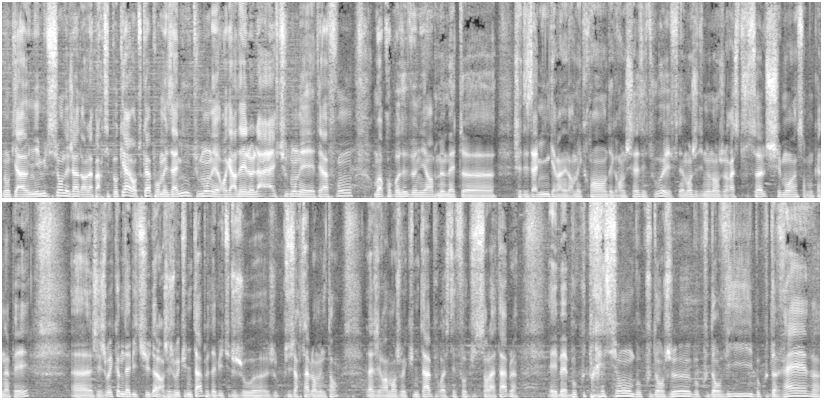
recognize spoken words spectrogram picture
Donc il y a une émulsion déjà dans la partie poker. En tout cas pour mes amis, tout le monde regardait le live, tout le monde était à fond. On m'a proposé de venir me mettre euh, chez des amis qui avaient un énorme écran, des grandes chaises et tout. Et finalement j'ai dit non non, je reste tout seul chez moi sur mon canapé. Euh, j'ai joué comme d'habitude. Alors j'ai joué qu'une table. D'habitude je joue, euh, joue, plusieurs tables en même temps. Là j'ai vraiment joué qu'une table pour rester focus sur la table. Et ben beaucoup de pression, beaucoup d'enjeux, beaucoup d'envie, beaucoup de rêves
